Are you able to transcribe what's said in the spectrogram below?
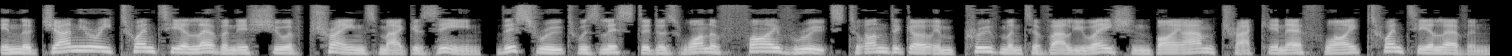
In the January 2011 issue of Trains magazine, this route was listed as one of five routes to undergo improvement evaluation by Amtrak in FY 2011,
